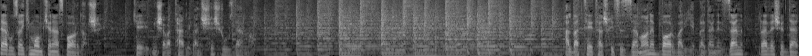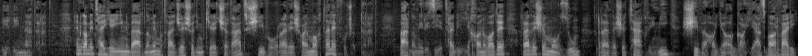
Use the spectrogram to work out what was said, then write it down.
در روزهایی که ممکن است باردار شوید که می شود تقریبا شش روز در ماه. البته تشخیص زمان باروری بدن زن روش دقیقی ندارد. هنگام تهیه این برنامه متوجه شدیم که چقدر شیوه و روش های مختلف وجود دارد برنامه ریزی طبیعی خانواده، روش موزون، روش تقویمی، شیوه های آگاهی از باروری.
